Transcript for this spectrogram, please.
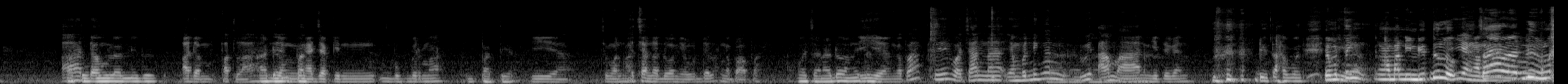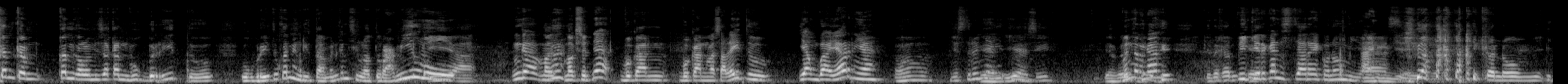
satu Ada bulan itu ada empat lah Ada yang empat. ngajakin bukber mah. empat ya Iya. Cuman wacana doang ya udahlah nggak apa-apa. wacana doang itu Iya nggak apa-apa wacana. Yang penting kan duit aman gitu kan. duit aman yang penting ngamanin duit dulu Iya, ngamanin salah duit. dulu kan kan kan kalau misalkan bukber itu bukber itu kan yang diutamain kan silaturahmi lu Iya. Enggak mak- maksudnya bukan bukan masalah itu. Yang bayarnya oh justrunya ya, itu. iya sih ya, Bener kan? kita kan Pikirkan secara ekonomi. Anjir. Kayak ekonomi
